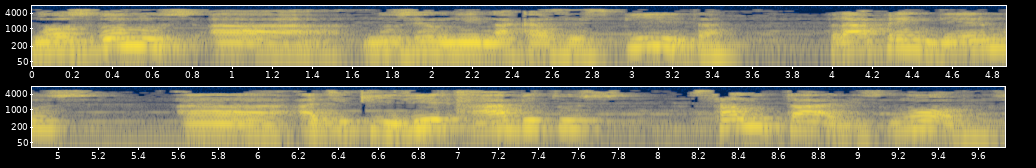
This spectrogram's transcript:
Nós vamos a, nos reunir na Casa Espírita para aprendermos a adquirir hábitos salutares, novos.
